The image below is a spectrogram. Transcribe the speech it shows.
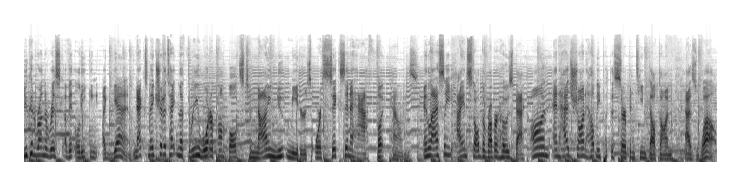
you could run the risk of it leaking again. Next, make sure to tighten the three water pump bolts to 9 newton meters or 6.5 foot pounds. And lastly, I installed the rubber hose back on and had Sean help me put the serpentine belt on as well.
